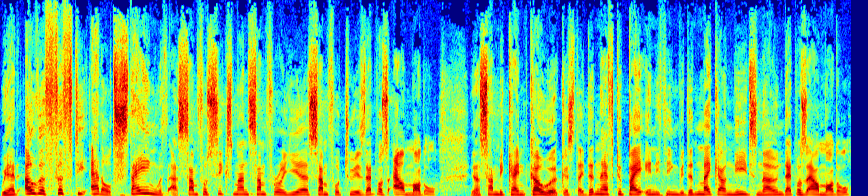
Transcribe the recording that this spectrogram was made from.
we had over 50 adults staying with us. Some for six months, some for a year, some for two years. That was our model. You know, some became co-workers. They didn't have to pay anything. We didn't make our needs known. That was our model.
